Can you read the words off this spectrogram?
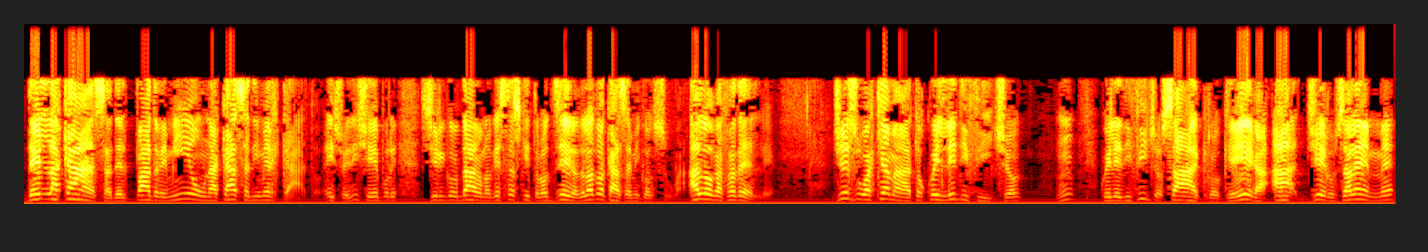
della casa del Padre mio una casa di mercato. E i suoi discepoli si ricordarono che sta scritto lo zelo della tua casa mi consuma. Allora, fratelli, Gesù ha chiamato quell'edificio hm? quell'edificio sacro che era a Gerusalemme,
